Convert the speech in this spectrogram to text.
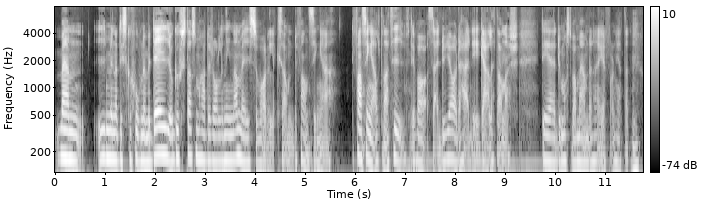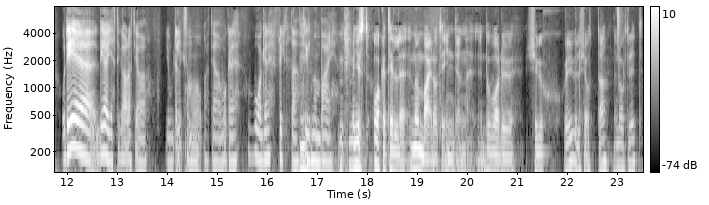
Men i mina diskussioner med dig och Gustav som hade rollen innan mig så var det liksom, det fanns inga, det fanns inga alternativ. Det var så här, du gör det här, det är galet annars. Det, du måste vara med om den här erfarenheten. Och det, det är jag jätteglad att jag gjorde liksom och att jag vågade, vågade flytta till Mumbai. Men just åka till Mumbai då, till Indien. Då var du 27 eller 28 när du åkte dit?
